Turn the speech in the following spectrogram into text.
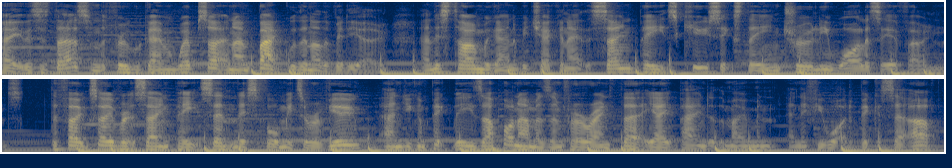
Hey, this is Daz from the Frugal Gamer website and I'm back with another video. And this time we're going to be checking out the Soundpeats Q16 Truly Wireless Earphones. The folks over at Soundpeats sent this for me to review and you can pick these up on Amazon for around £38 at the moment and if you wanted to pick a set up,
